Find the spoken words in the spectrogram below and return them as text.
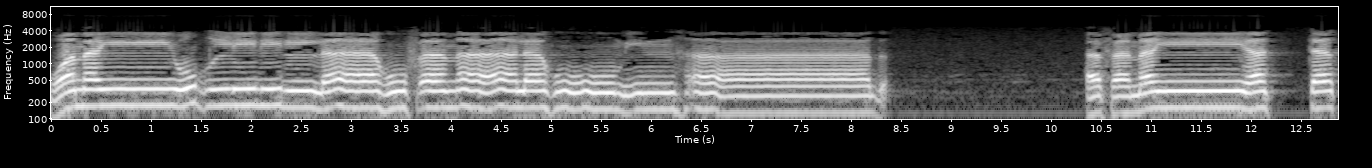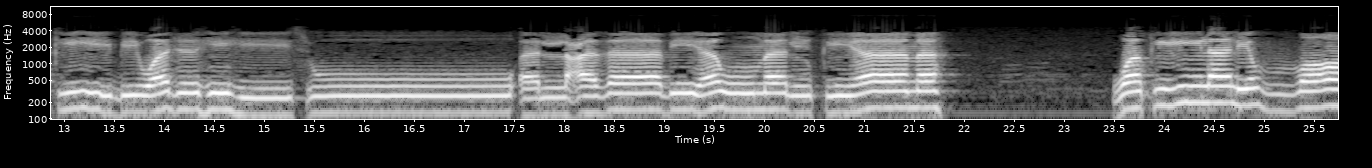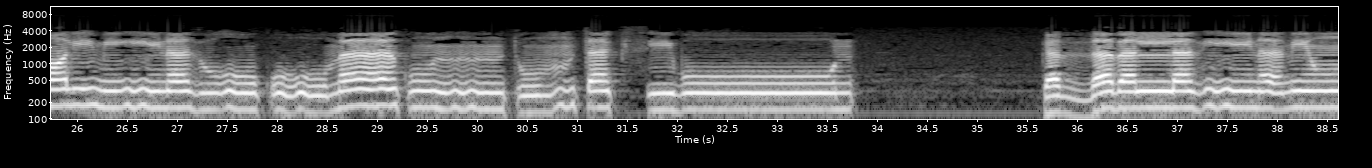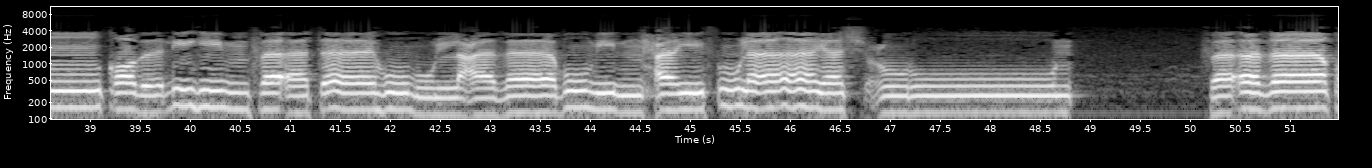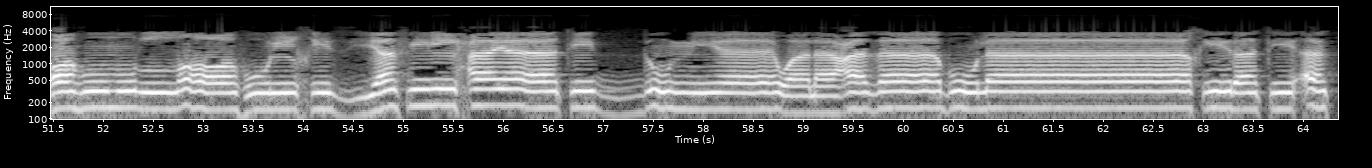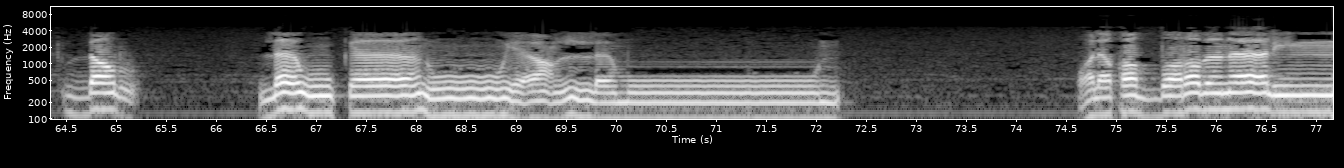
ومن يضلل الله فما له من هاد أفمن يتقي بوجهه سوء العذاب يوم القيامة وقيل للظالمين ذوقوا ما كنتم تكسبون كذب الذين من قبلهم فأتاهم العذاب من حيث لا يشعرون فأذاقهم الله الخزي في الحياة الدنيا ولعذاب الآخرة أكبر لو كانوا يعلمون. ولقد ضربنا للناس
